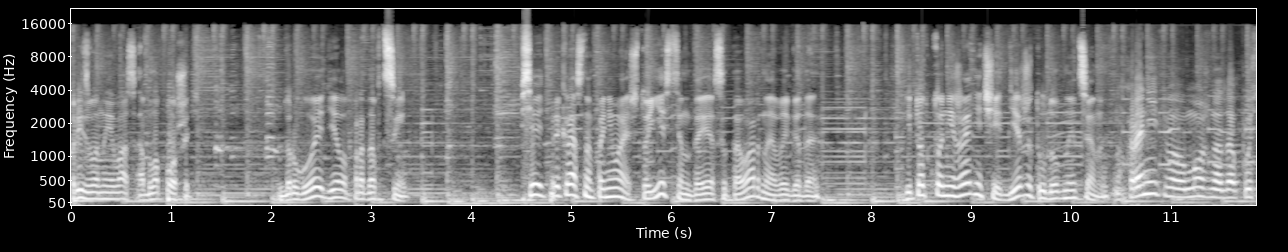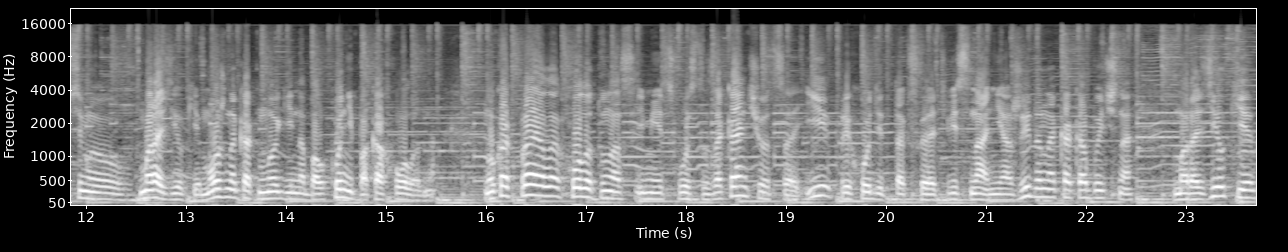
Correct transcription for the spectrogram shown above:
призванные вас облапошить. Другое дело продавцы. Все ведь прекрасно понимают, что есть НДС и товарная выгода. И тот, кто не жадничает, держит удобные цены. Ну, хранить можно, допустим, в морозилке. Можно, как многие, на балконе, пока холодно. Но, как правило, холод у нас имеет свойство заканчиваться и приходит, так сказать, весна неожиданно, как обычно. В морозилке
